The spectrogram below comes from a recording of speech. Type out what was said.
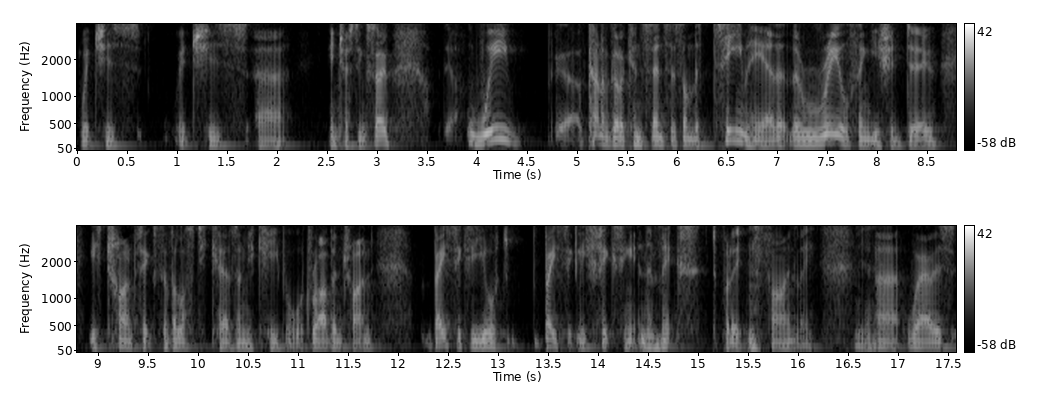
which is which is uh, interesting. So we kind of got a consensus on the team here that the real thing you should do is try and fix the velocity curves on your keyboard rather than try and basically you're basically fixing it in the mix to put it finely. Uh, whereas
